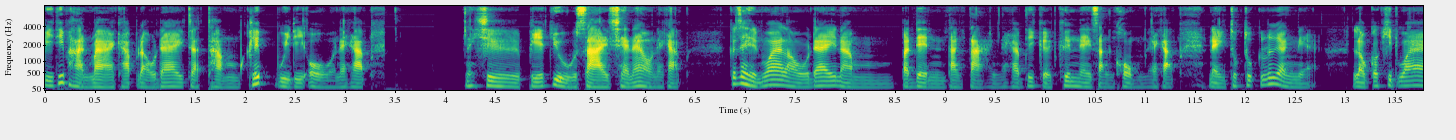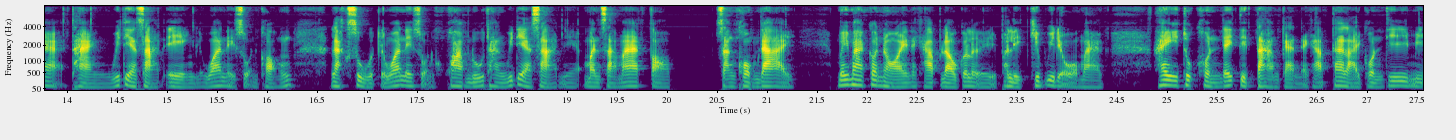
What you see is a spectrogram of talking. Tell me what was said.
ปีที่ผ่านมาครับเราได้จัดทำคลิปวิดีโอนะครับในชื่อ PSU Science Channel นะครับก็จะเห็นว่าเราได้นำประเด็นต่างๆนะครับที่เกิดขึ้นในสังคมนะครับในทุกๆเรื่องเนี่ย เราก็คิดว่าทางวิทยาศาสตร์เอง หรือว่าในส่วนของหลักสูตร หรือว่าในส่วนความรู้ทางวิทยาศาสตร์เนี่ยมันสามารถตอบสังคมได้ ไม่มากก็น้อยนะครับ เราก็เลยผลิตคลิปวิดีโอมาให้ทุกคนได้ติดตามกันนะครับ ถ้าหลายคนที่มี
